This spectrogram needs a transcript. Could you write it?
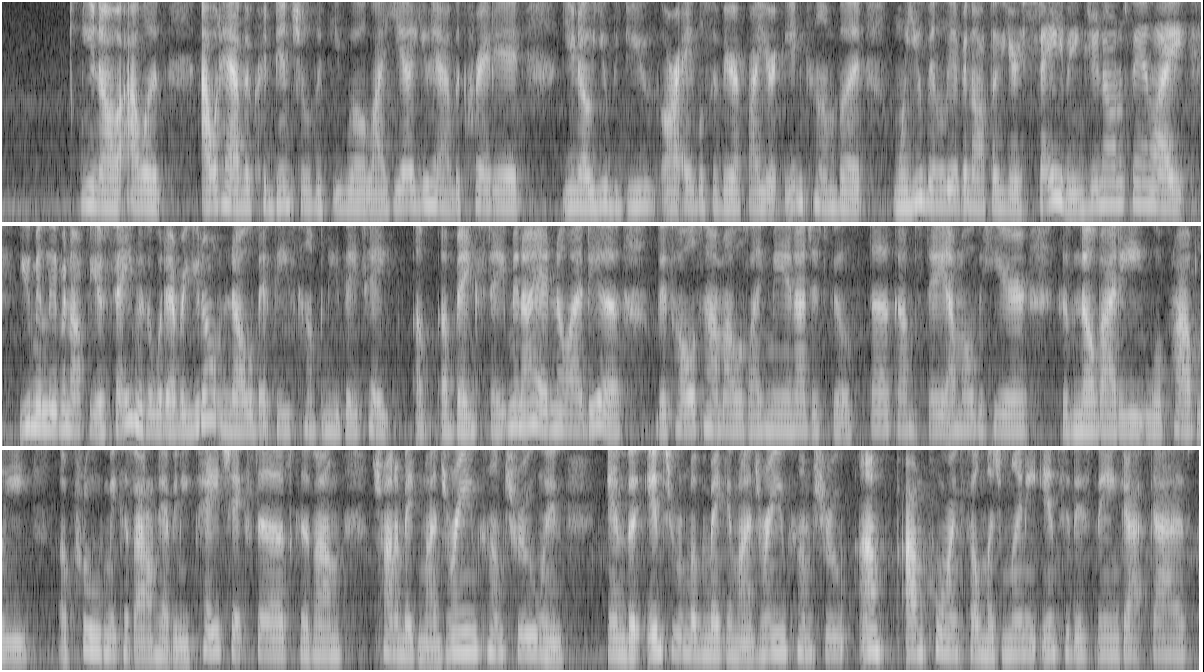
you know, I would I would have the credentials, if you will, like, yeah, you have the credit, you know, you you are able to verify your income, but when you've been living off of your savings, you know what I'm saying? Like you've been living off of your savings or whatever, you don't know that these companies they take a, a, bank statement. I had no idea. This whole time I was like, man, I just feel stuck. I'm stay I'm over here because nobody will probably approve me because I don't have any paycheck stubs because I'm trying to make my dream come true and in the interim of making my dream come true, I'm I'm pouring so much money into this thing, guys.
